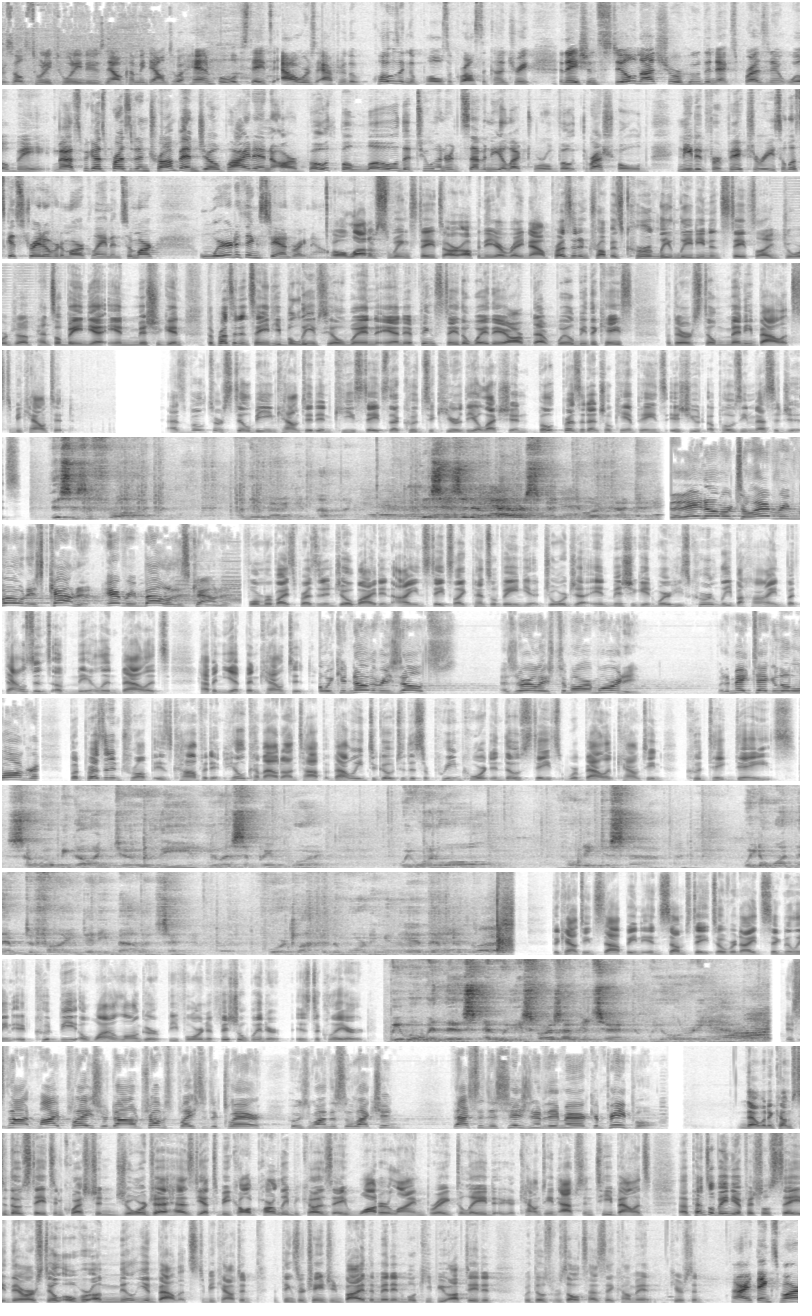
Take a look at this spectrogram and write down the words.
Results 2020 news now coming down to a handful of states hours after the closing of polls across the country. The nation's still not sure who the next president will be. That's because President Trump and Joe Biden are both below the 270 electoral vote threshold needed for victory. So let's get straight over to Mark Lehman. So, Mark, where do things stand right now? Well, a lot of swing states are up in the air right now. President Trump is currently leading in states like Georgia, Pennsylvania, and Michigan. The president saying he believes he'll win, and if things stay the way they are, that will be the case, but there are still many ballots to be counted. As votes are still being counted in key states that could secure the election, both presidential campaigns issued opposing messages. This is a fraud on the American public. This is an embarrassment to our country. It ain't over till every vote is counted, every ballot is counted. Former Vice President Joe Biden eyeing states like Pennsylvania, Georgia, and Michigan, where he's currently behind, but thousands of mail in ballots haven't yet been counted. We could know the results as early as tomorrow morning, but it may take a little longer. But President Trump is confident he'll come out on top, vowing to go to the Supreme Court in those states where ballot counting could take days. So we'll be going to the U.S. Supreme Court. We want all voting to stop. We don't want them to find any ballots at 4 o'clock in the morning and add them to the list. The counting stopping in some states overnight, signaling it could be a while longer before an official winner is declared. We will win this, and we, as far as I'm concerned, we already have. It's not my place or Donald Trump's place to declare who's won this election. That's the decision of the American people. Now, when it comes to those states in question, Georgia has yet to be called, partly because a water line break delayed counting absentee ballots. Uh, Pennsylvania officials say there are still over a million ballots to be counted. Things are changing by the minute, and we'll keep you updated with those results as they come in. Kirsten? All right, thanks, Mark.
